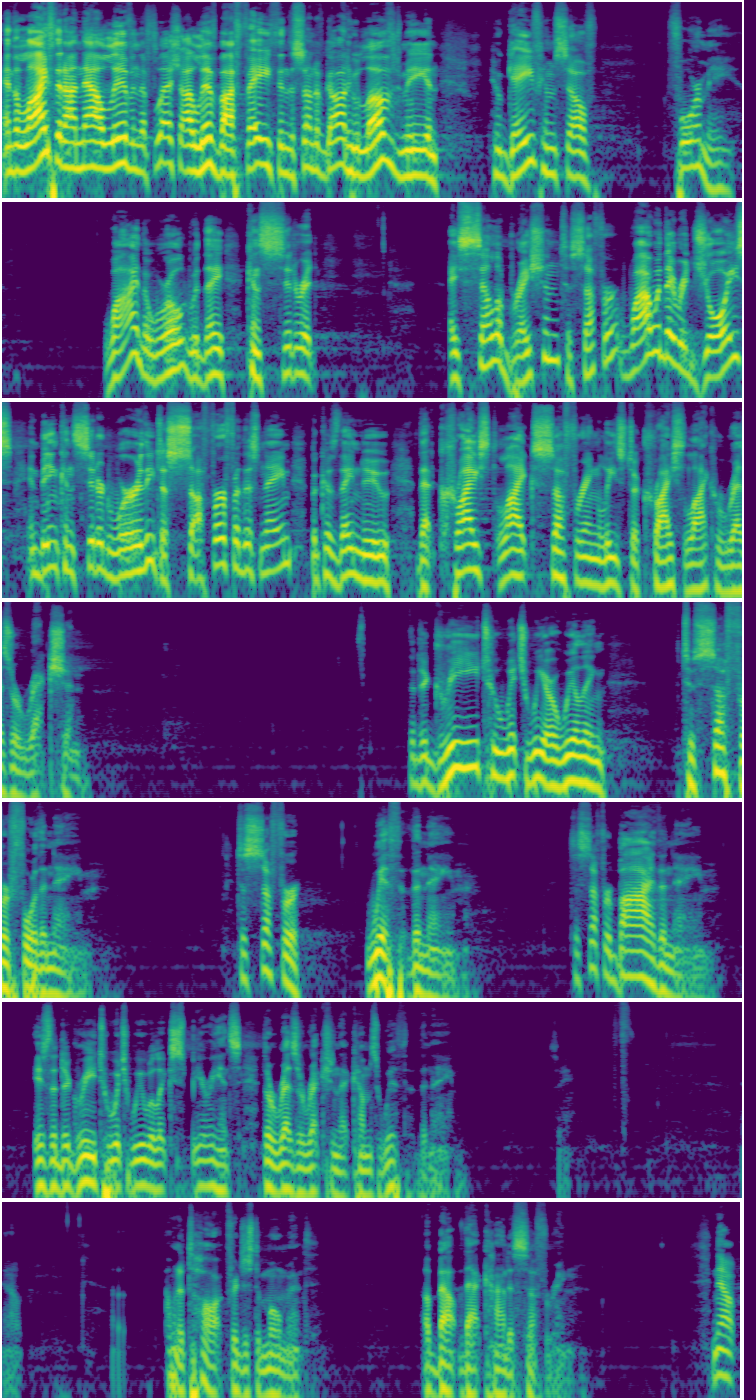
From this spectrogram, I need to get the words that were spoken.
And the life that I now live in the flesh, I live by faith in the Son of God who loved me and who gave himself for me. Why in the world would they consider it a celebration to suffer? Why would they rejoice in being considered worthy to suffer for this name? Because they knew that Christ like suffering leads to Christ like resurrection. The degree to which we are willing to suffer for the name, to suffer with the name, to suffer by the name, is the degree to which we will experience the resurrection that comes with the name. I want to talk for just a moment about that kind of suffering. Now,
